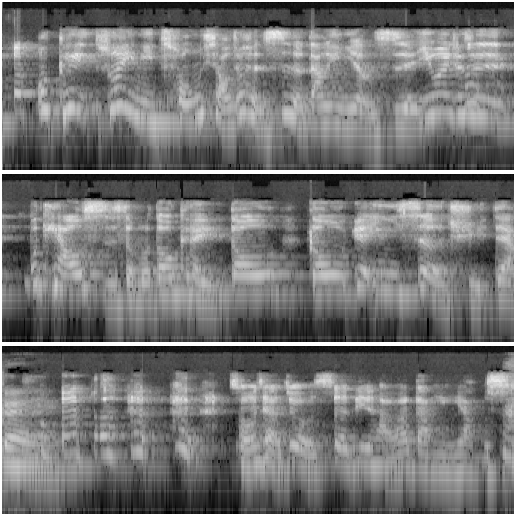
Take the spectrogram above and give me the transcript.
我可以，所以你从小就很适合当营养师，因为就是 不挑食，什么都可以，都都愿意摄取这样子。从小就有设定好要当营养师，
